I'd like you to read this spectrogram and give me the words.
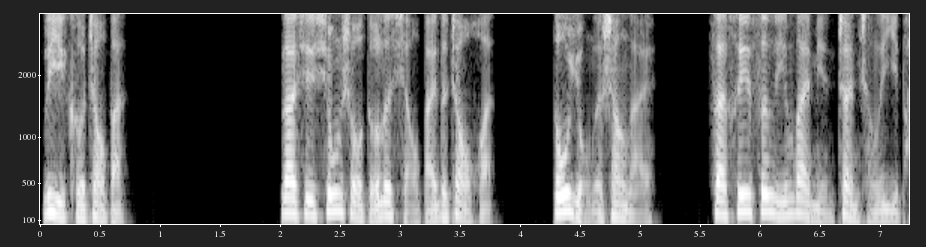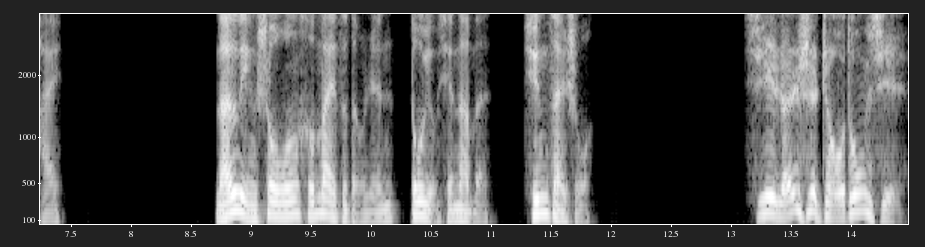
立刻照办。那些凶兽得了小白的召唤，都涌了上来，在黑森林外面站成了一排。南岭寿翁和麦子等人都有些纳闷，均在说：“既然是找东西，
